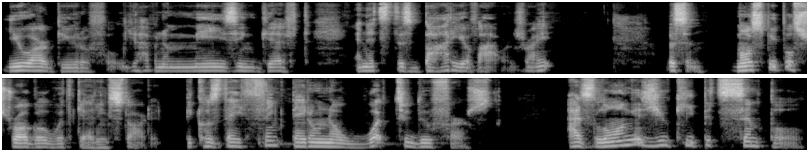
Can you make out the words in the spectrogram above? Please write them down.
You are beautiful. You have an amazing gift. And it's this body of ours, right? Listen, most people struggle with getting started because they think they don't know what to do first. As long as you keep it simple,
